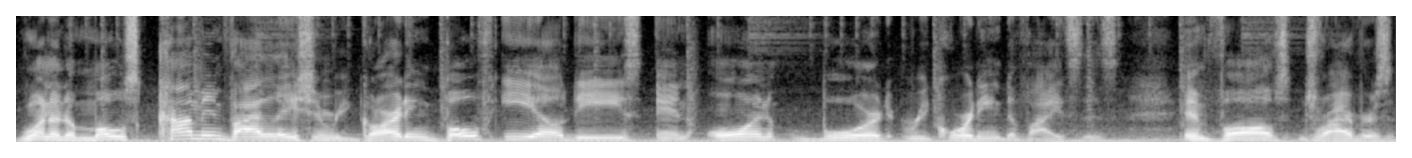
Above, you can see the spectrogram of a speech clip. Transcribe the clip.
One of the most common violations regarding both ELDs and onboard recording devices involves drivers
